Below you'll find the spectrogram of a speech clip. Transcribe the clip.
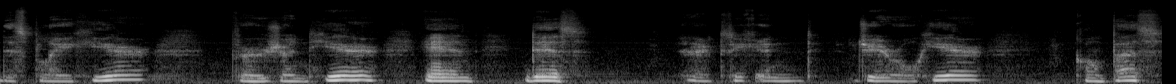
display here, version here, and this electric and gyro here, compass,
